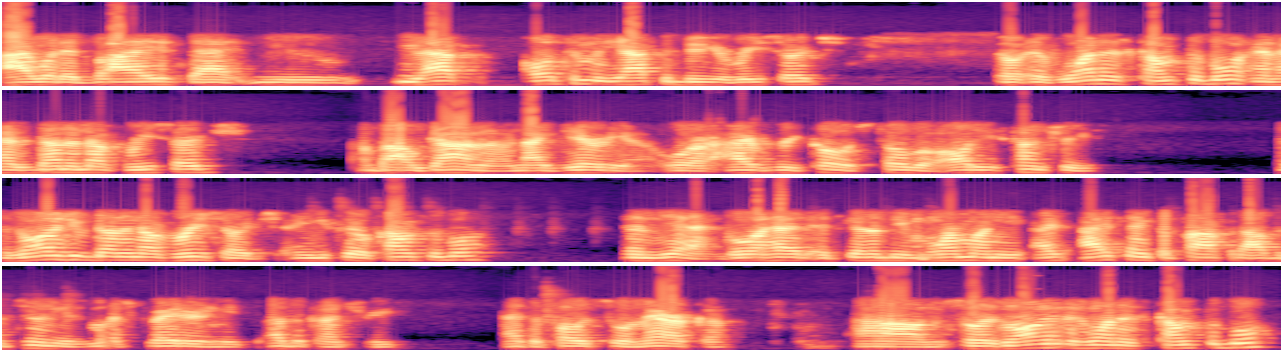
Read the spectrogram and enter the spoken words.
I would advise that you you have ultimately you have to do your research. So if one is comfortable and has done enough research about Ghana, Nigeria, or Ivory Coast, Togo, all these countries, as long as you've done enough research and you feel comfortable, then yeah, go ahead. It's going to be more money. I, I think the profit opportunity is much greater in these other countries as opposed to America. Um, so as long as one is comfortable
